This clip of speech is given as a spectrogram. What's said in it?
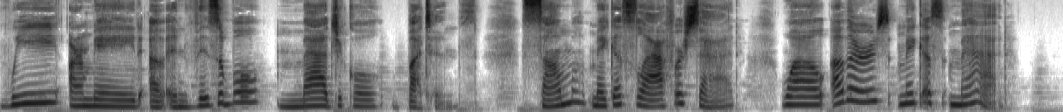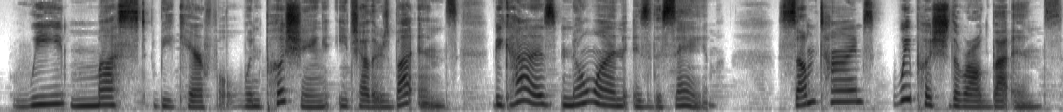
We are made of invisible, magical buttons. Some make us laugh or sad, while others make us mad. We must be careful when pushing each other's buttons because no one is the same. Sometimes we push the wrong buttons,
